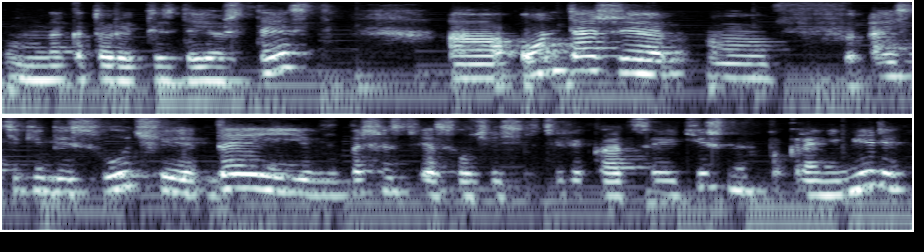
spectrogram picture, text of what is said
на который ты сдаешь тест, а, он даже в STQB случае, да и в большинстве случаев сертификации айтишных, по крайней мере,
